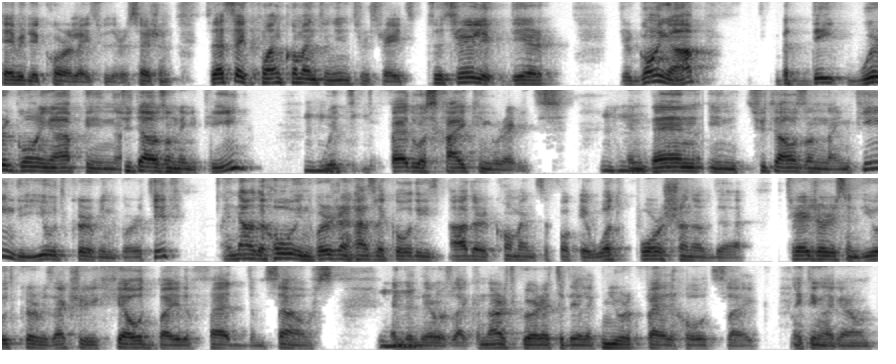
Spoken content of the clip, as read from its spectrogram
heavily correlates with the recession. So that's like one comment on interest rates. So it's really they're they're going up, but they were going up in 2018 mm-hmm. with the Fed was hiking rates. Mm-hmm. And then in 2019, the yield curve inverted and now the whole inversion has like all these other comments of okay, what portion of the treasuries and yield curve is actually held by the Fed themselves. Mm-hmm. And then there was like an article I read today, like New York Fed holds like I think like around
